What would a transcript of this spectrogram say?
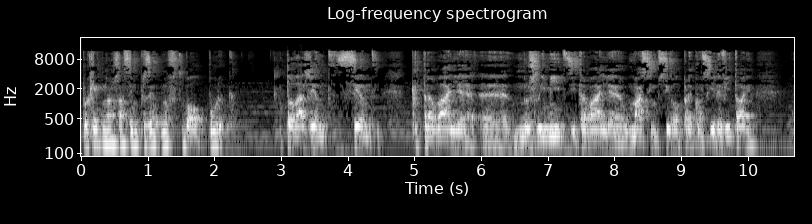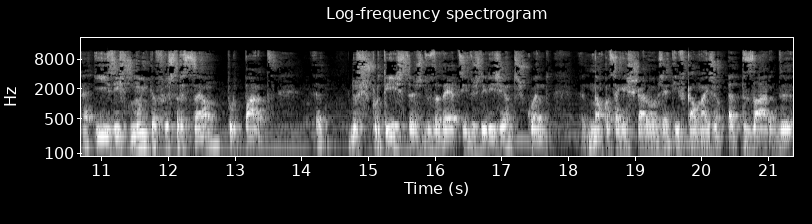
Porquê é que não está sempre presente no futebol? Porque toda a gente sente que trabalha uh, nos limites e trabalha o máximo possível para conseguir a vitória uh, e existe muita frustração por parte uh, dos esportistas, dos adeptos e dos dirigentes quando não conseguem chegar ao objetivo que almejam, apesar de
